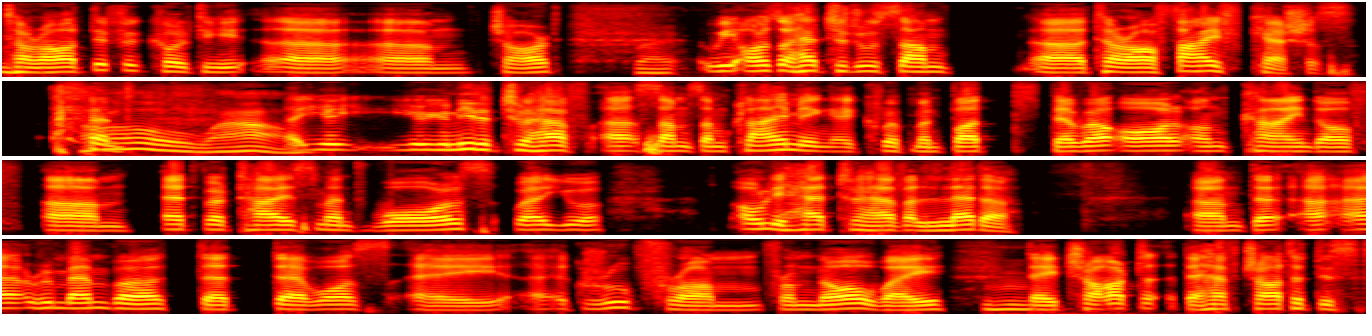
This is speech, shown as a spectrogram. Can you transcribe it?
Mhm. difficulty uh, um, chart, Right. we also had to do some uh, Terra 5 caches. and oh wow. uh, you, you you needed to have uh, some some climbing equipment, but they were all on kind of um, advertisement walls where you only had to have a ladder. Um, the, I, I remember that there was a, a group from from Norway. Mhm. They chart they have charted this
